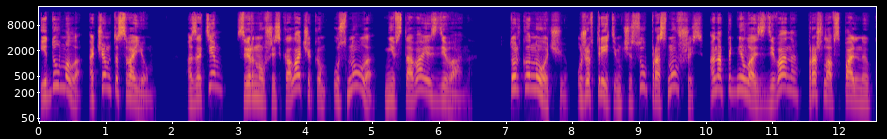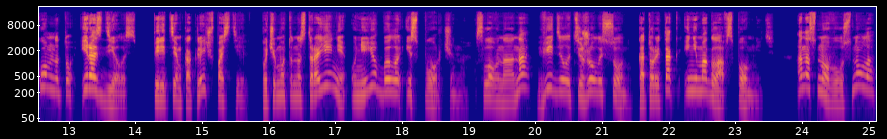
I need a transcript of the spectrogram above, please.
и думала о чем-то своем, а затем, свернувшись калачиком, уснула, не вставая с дивана. Только ночью, уже в третьем часу, проснувшись, она поднялась с дивана, прошла в спальную комнату и разделась перед тем, как лечь в постель. Почему-то настроение у нее было испорчено, словно она видела тяжелый сон, который так и не могла вспомнить. Она снова уснула,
